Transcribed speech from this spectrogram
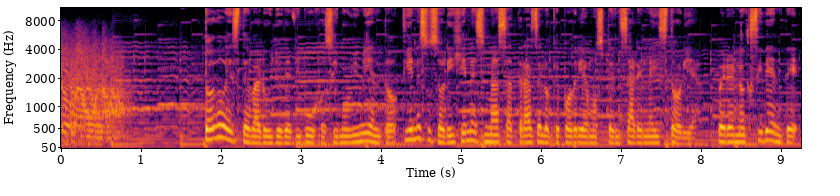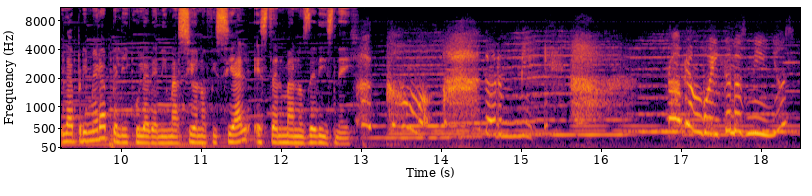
Toma uno. Todo este barullo de dibujos y movimiento tiene sus orígenes más atrás de lo que podríamos pensar en la historia, pero en Occidente la primera película de animación oficial está en manos de Disney. ¿Cómo? Dormí. ¿No habían vuelto los niños?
